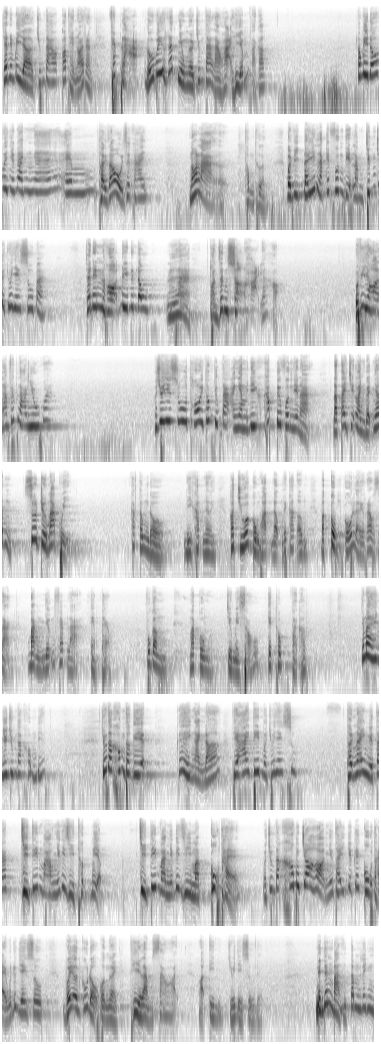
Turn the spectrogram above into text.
Cho nên bây giờ chúng ta có thể nói rằng phép lạ đối với rất nhiều người chúng ta là họa hiếm, phải không? Trong khi đối với những anh à, em, thời giáo hội sơ khai, nó là thông thường. Bởi vì đấy là cái phương tiện làm chứng cho Chúa Giêsu mà. Cho nên họ đi đến đâu là toàn dân sợ hãi họ. Bởi vì họ làm phép lạ nhiều quá. Và Chúa Giêsu thôi thúc chúng ta anh em đi khắp tứ phương thiên hạ, đặt tay chữa lành bệnh nhân, xua trừ ma quỷ. Các tông đồ đi khắp nơi, có Chúa cùng hoạt động với các ông và củng cố lời rao giảng bằng những phép lạ kèm theo. Phúc âm Mắc Cung chương 16 kết thúc phải không? Nhưng mà hình như chúng ta không biết. Chúng ta không thực hiện cái hình ảnh đó thì ai tin vào Chúa Giêsu? Thời nay người ta chỉ tin vào những cái gì thực nghiệm, chỉ tin vào những cái gì mà cụ thể mà chúng ta không cho họ những thấy những cái cụ thể của Đức Giêsu với ơn cứu độ của người thì làm sao họ họ tin Chúa Giêsu được. Nên nhân bản tâm linh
